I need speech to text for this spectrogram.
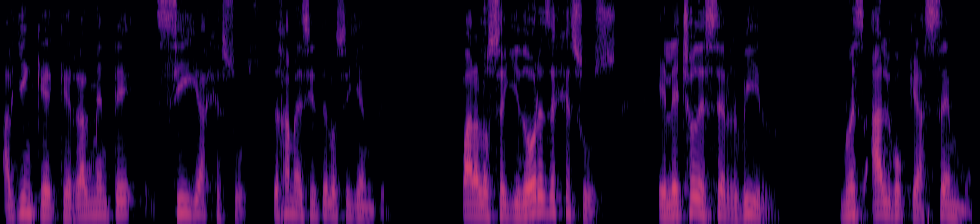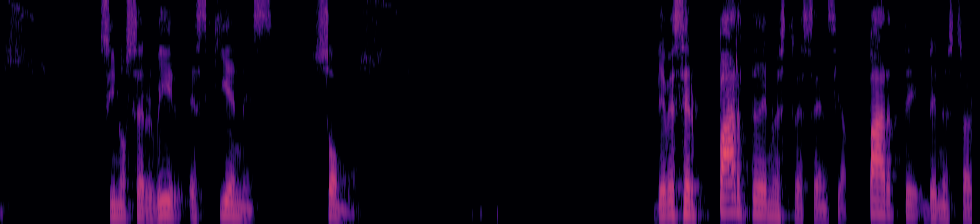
alguien que, que realmente sigue a Jesús, déjame decirte lo siguiente. Para los seguidores de Jesús, el hecho de servir no es algo que hacemos, sino servir es quienes somos. Debe ser parte de nuestra esencia, parte de nuestra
